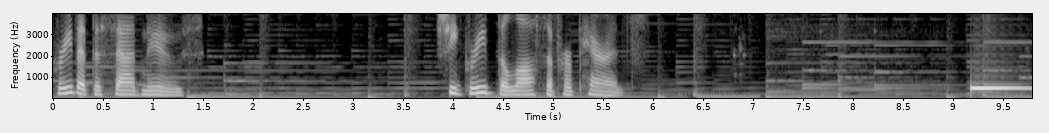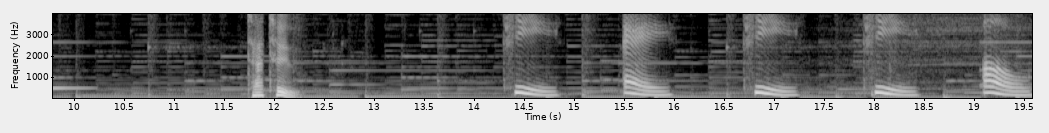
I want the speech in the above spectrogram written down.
Grieve at the sad news. She grieved the loss of her parents. Tattoo. T A T T O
